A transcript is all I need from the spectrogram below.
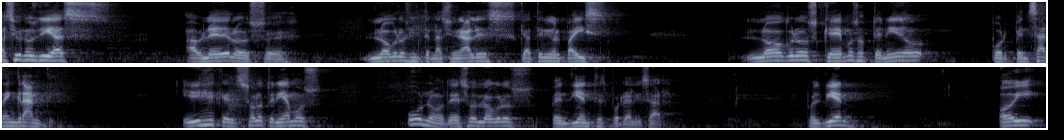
Hace unos días hablé de los eh, logros internacionales que ha tenido el país, logros que hemos obtenido por pensar en grande. Y dije que solo teníamos uno de esos logros pendientes por realizar. Pues bien, hoy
